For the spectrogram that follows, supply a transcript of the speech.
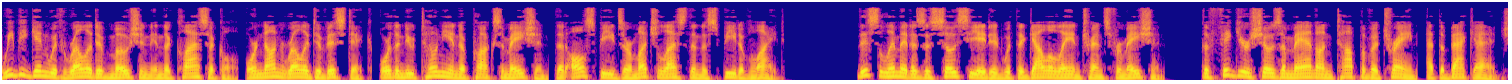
We begin with relative motion in the classical, or non-relativistic, or the Newtonian approximation that all speeds are much less than the speed of light. This limit is associated with the Galilean transformation. The figure shows a man on top of a train, at the back edge.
